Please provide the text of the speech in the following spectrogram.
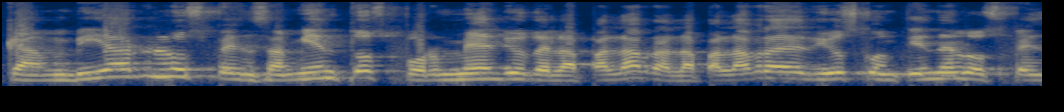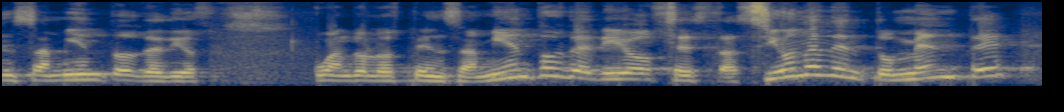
cambiar los pensamientos por medio de la palabra. La palabra de Dios contiene los pensamientos de Dios. Cuando los pensamientos de Dios se estacionan en tu mente,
